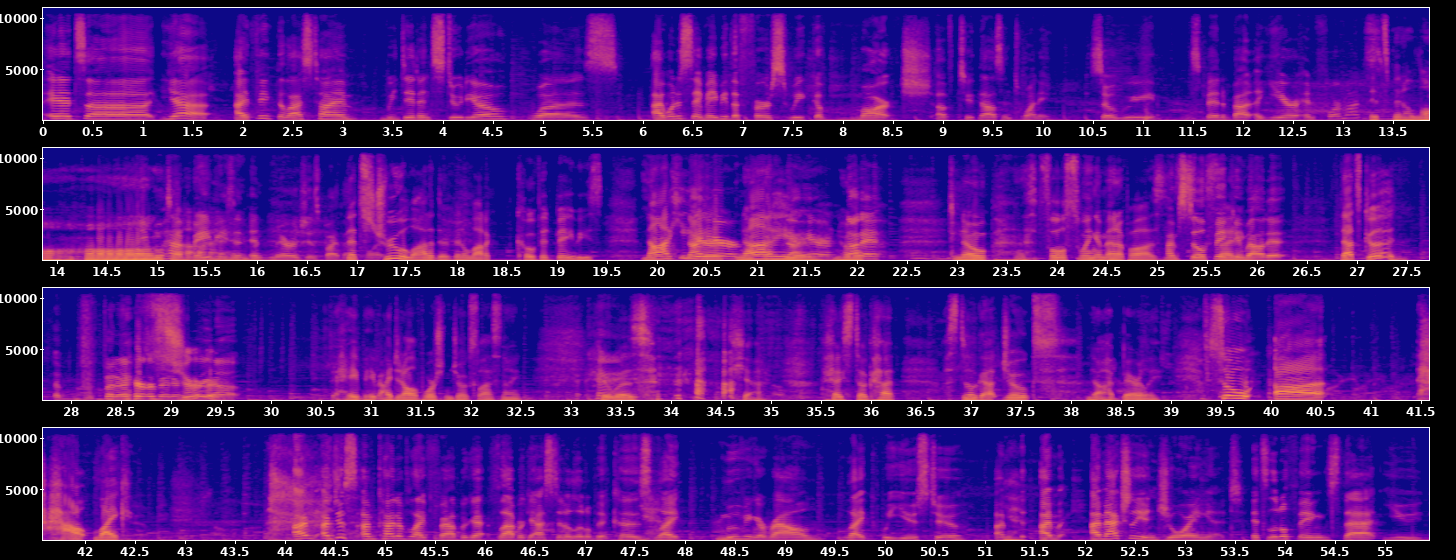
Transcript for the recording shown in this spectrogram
It's uh yeah. I think the last time we did in studio was I want to say maybe the first week of March of 2020. So we spent about a year and four months. It's been a long People time. have babies and, and marriages by that. That's point. true. A lot of there have been a lot of COVID babies. Not here. Not here. Not here. Not here. Nope. Not it. Nope. Full swing of menopause. I'm It's still thinking about it. That's good. Uh, But I better Sure. hurry up. Hey, babe, I did all abortion jokes last night. It was, yeah. I still got, I still got jokes. No, I barely. So, uh, how like I'm, I'm just I'm kind of like flabberga- flabbergasted a little bit because like moving around like we used to. I'm, Yeah. I'm I'm actually enjoying it. It's little things that you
